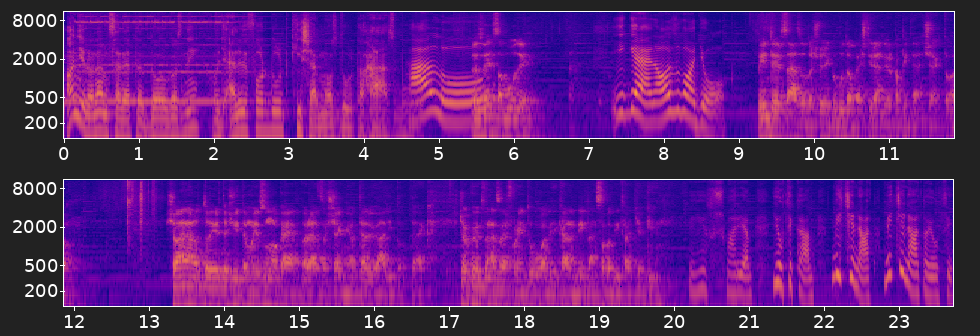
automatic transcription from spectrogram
Annyira nem szeretett dolgozni, hogy előfordult, ki sem mozdult a házból. Halló! Özvegy Szabódé? Igen, az vagyok. Pintér százados vagyok a budapesti rendőrkapitányságtól. Sajnálattal értesítem, hogy az unokáját garázdaság miatt előállították. Csak 50 ezer forint óvadék ellenében szabadíthatja ki. Jézus Máriám, Jocikám, mit csinált? Mit csinált a Joci?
